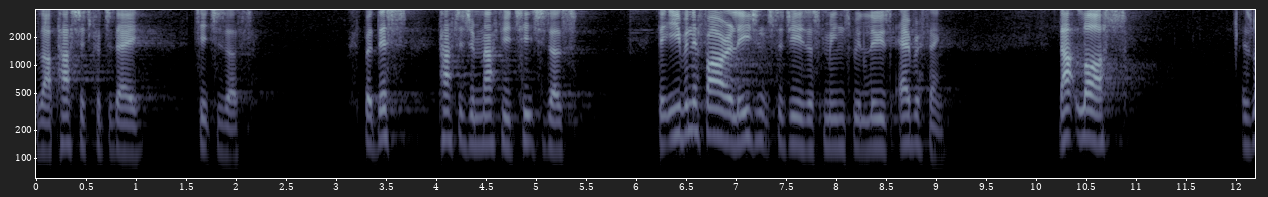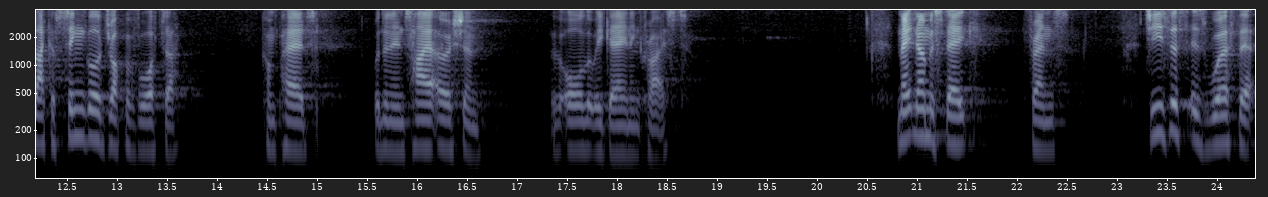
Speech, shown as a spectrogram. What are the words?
as our passage for today teaches us. But this passage in Matthew teaches us that even if our allegiance to Jesus means we lose everything, that loss is like a single drop of water compared with an entire ocean of all that we gain in Christ. Make no mistake, friends, Jesus is worth it.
